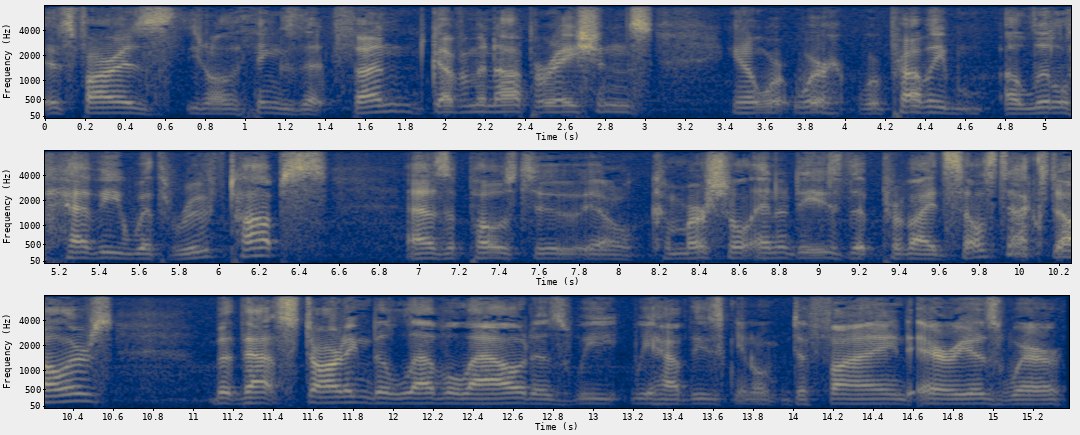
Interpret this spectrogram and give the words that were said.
as far as you know the things that fund government operations, you know, we're we're we're probably a little heavy with rooftops as opposed to you know commercial entities that provide sales tax dollars. But that's starting to level out as we, we have these you know defined areas where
